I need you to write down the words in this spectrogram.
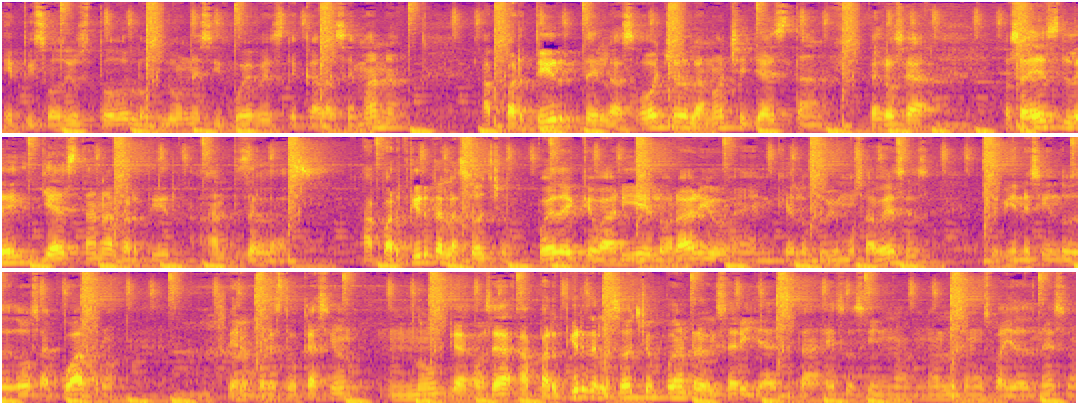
episodios todos los lunes y jueves de cada semana. A partir de las 8 de la noche ya están, pero o sea, o sea, es ley, ya están a partir antes de las a partir de las 8. Puede que varíe el horario en que lo subimos a veces, que viene siendo de 2 a 4. Pero por esta ocasión nunca, o sea, a partir de las 8 pueden revisar y ya está. Eso sí, no, no les hemos fallado en eso.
